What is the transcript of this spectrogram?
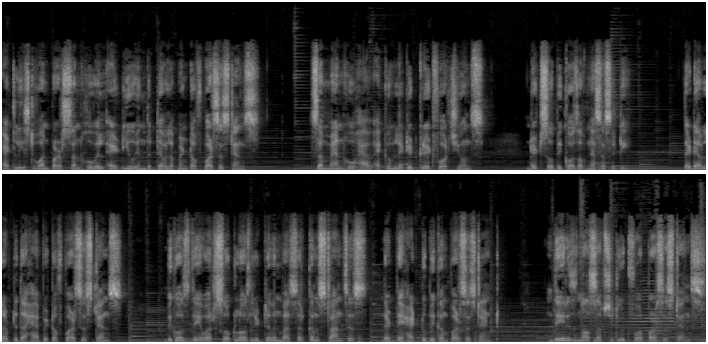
at least one person who will aid you in the development of persistence. Some men who have accumulated great fortunes did so because of necessity. They developed the habit of persistence because they were so closely driven by circumstances that they had to become persistent. There is no substitute for persistence.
